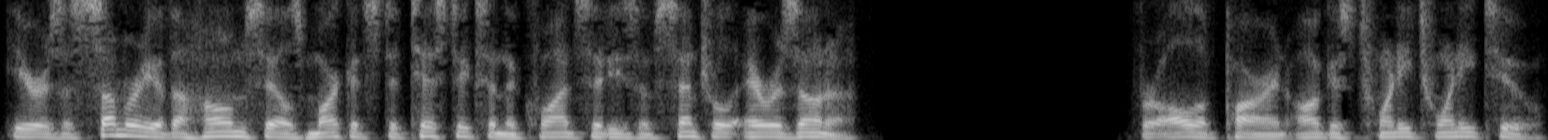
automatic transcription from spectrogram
Here is a summary of the home sales market statistics in the Quad Cities of Central Arizona. For all of PAR in August 2022.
